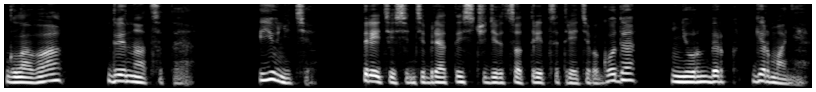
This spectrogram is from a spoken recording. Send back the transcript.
Глава 12. Юнити. 3 сентября 1933 года. Нюрнберг, Германия.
